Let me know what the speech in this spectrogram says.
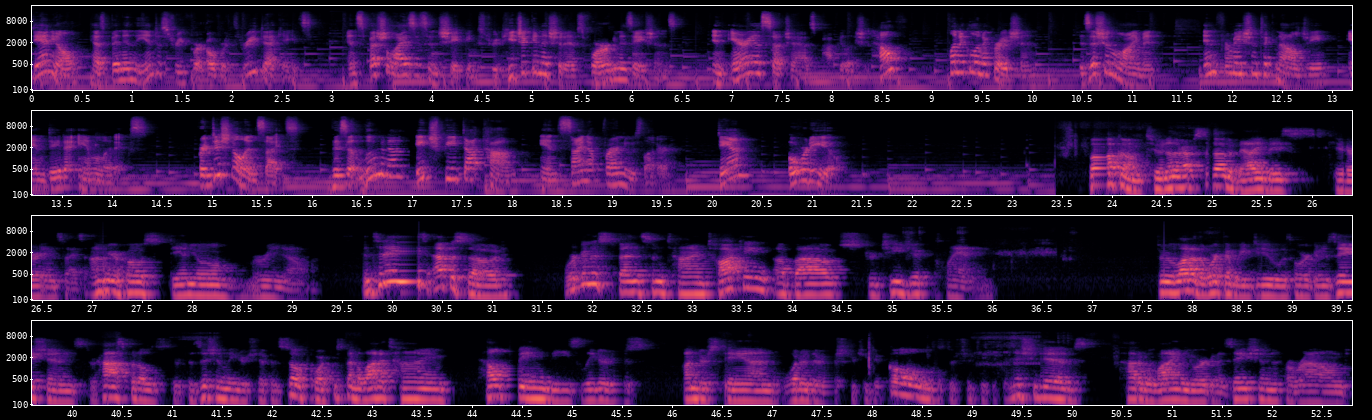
Daniel has been in the industry for over three decades and specializes in shaping strategic initiatives for organizations in areas such as population health, clinical integration, physician alignment, information technology, and data analytics. For additional insights, visit luminahp.com and sign up for our newsletter. Dan, over to you. Welcome to another episode of Value Based Care Insights. I'm your host, Daniel Marino. In today's episode, we're going to spend some time talking about strategic planning. Through a lot of the work that we do with organizations, through hospitals, through physician leadership, and so forth, we spend a lot of time helping these leaders understand what are their strategic goals, their strategic initiatives, how to align the organization around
